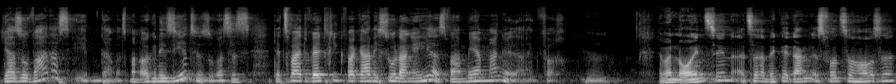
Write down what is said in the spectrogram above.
ja, so war das eben damals. Man organisierte sowas. Das, der Zweite Weltkrieg war gar nicht so lange her, es war mehr Mangel einfach. Er war 19, als er weggegangen ist von zu Hause,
